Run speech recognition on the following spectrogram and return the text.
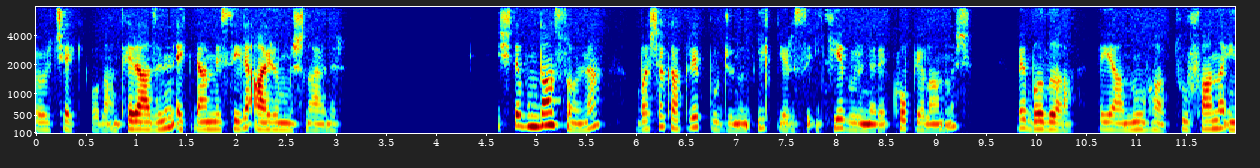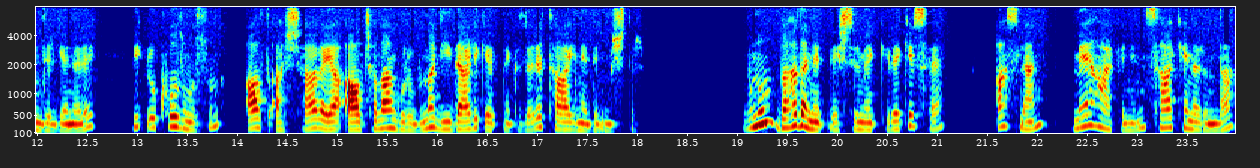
ölçek olan terazinin eklenmesiyle ayrılmışlardır. İşte bundan sonra Başak Akrep Burcu'nun ilk yarısı ikiye bölünerek kopyalanmış ve balığa veya Nuh'a, tufana indirgenerek mikrokozmosun alt aşağı veya alçalan grubuna liderlik etmek üzere tayin edilmiştir. Bunu daha da netleştirmek gerekirse, aslen M harfinin sağ kenarında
